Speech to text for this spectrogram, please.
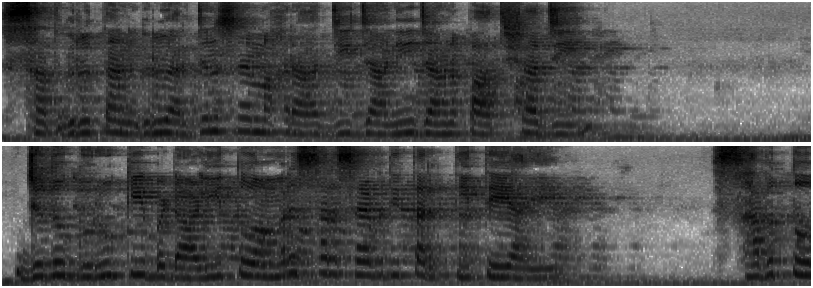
ਸਤਿਗੁਰੂ ਧੰਨ ਗੁਰੂ ਅਰਜਨ ਸਾਹਿਬ ਮਹਾਰਾਜ ਜੀ, ਜਾਣੀ ਜਾਣ ਪਾਤਸ਼ਾਹ ਜੀ। ਜਦੋਂ ਗੁਰੂ ਕੀ ਬਡਾਲੀ ਤੋਂ ਅੰਮ੍ਰਿਤਸਰ ਸਾਹਿਬ ਦੀ ਧਰਤੀ ਤੇ ਆਏ, ਸਭ ਤੋਂ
